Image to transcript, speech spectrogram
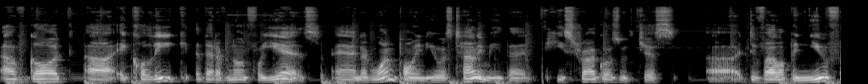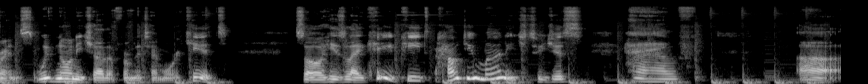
I've got uh, a colleague that I've known for years, and at one point he was telling me that he struggles with just uh, developing new friends. We've known each other from the time we were kids. So he's like, Hey, Pete, how do you manage to just have uh,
